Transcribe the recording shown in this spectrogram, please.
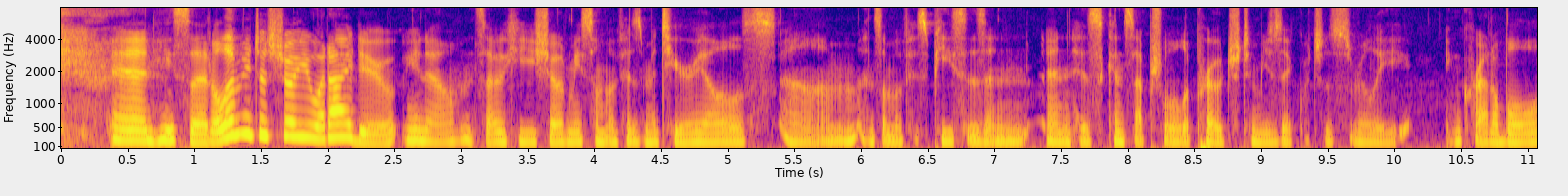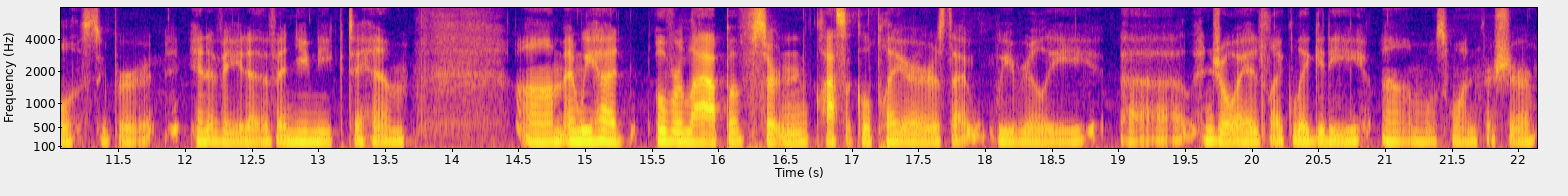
and he said, "Well, let me just show you what I do." You know, and so he showed me some of his materials um, and some of his pieces and and his conceptual approach to music, which is really incredible, super innovative, and unique to him. Um, and we had overlap of certain classical players that we really uh, enjoyed, like Ligeti um, was one for sure.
